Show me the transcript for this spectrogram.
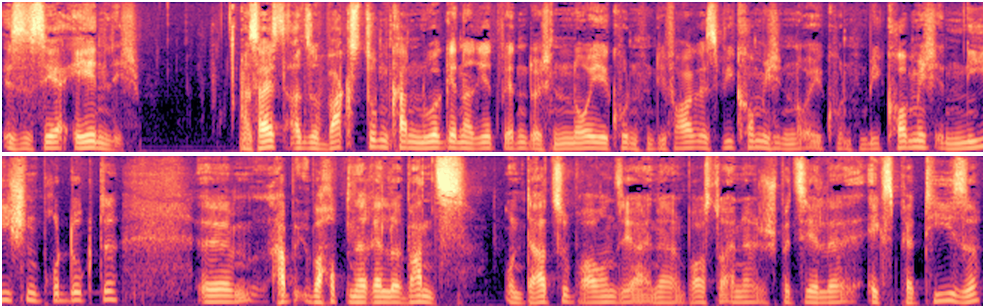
ist es sehr ähnlich. Das heißt also, Wachstum kann nur generiert werden durch neue Kunden. Die Frage ist, wie komme ich in neue Kunden? Wie komme ich in Nischenprodukte? Ähm, habe überhaupt eine Relevanz? Und dazu brauchen Sie eine, brauchst du eine spezielle Expertise.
